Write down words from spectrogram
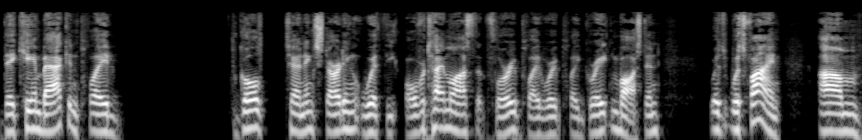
they came back and played goal tending, starting with the overtime loss that Fleury played, where he played great in Boston, was was fine. Um,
